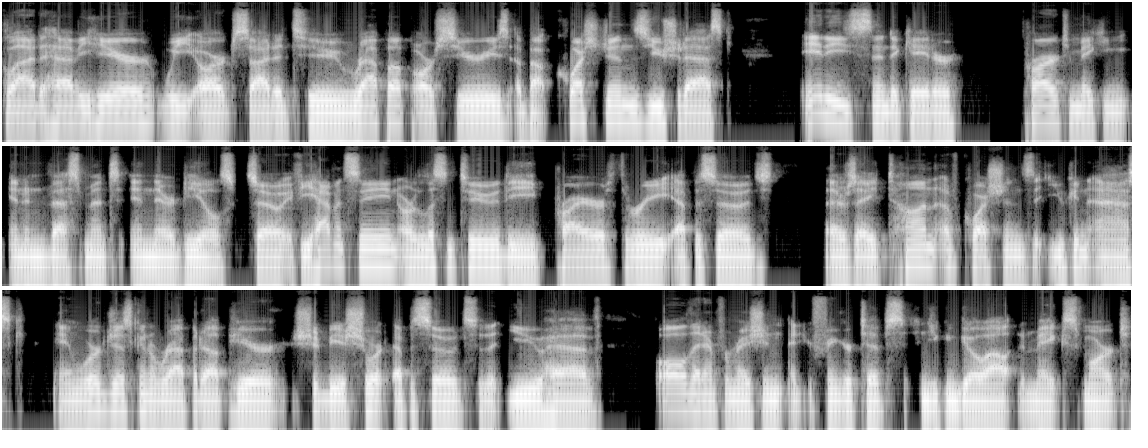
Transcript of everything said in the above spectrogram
Glad to have you here. We are excited to wrap up our series about questions you should ask any syndicator prior to making an investment in their deals. So if you haven't seen or listened to the prior three episodes, there's a ton of questions that you can ask. And we're just going to wrap it up here. Should be a short episode so that you have all that information at your fingertips and you can go out and make smart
